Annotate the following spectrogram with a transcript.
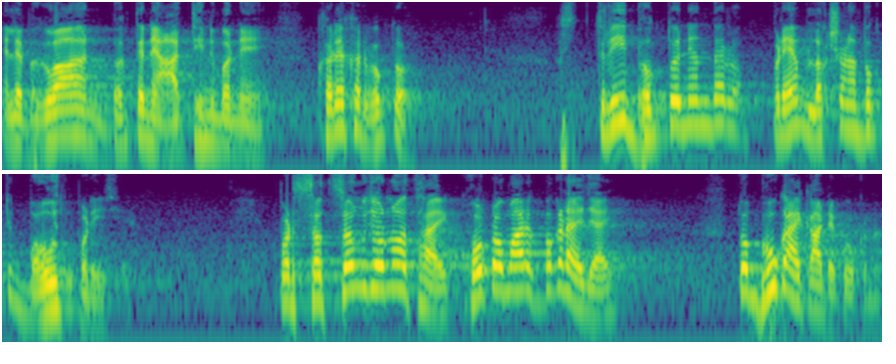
એટલે ભગવાન ભક્તને આધીન બને. ખરેખર ભક્તો, સ્ત્રી ભક્તોની અંદર પ્રેમ, લક્ષણ ભક્તિ બહુ જ પડી છે. પણ સત્સંગ જો ન થાય, ખોટો માર્ગ પકડાઈ જાય, તો ભૂકાય કાઢે કોકના.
